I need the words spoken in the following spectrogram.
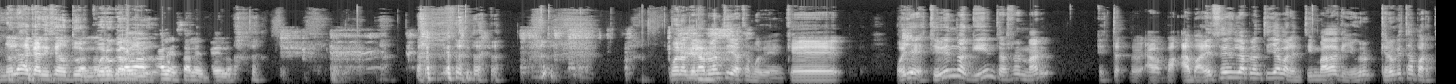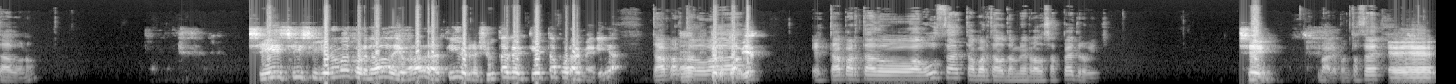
No le has acariciado tú el cuero cabelludo. Le sale pelo. bueno, que la plantilla está muy bien. Que. Oye, estoy viendo aquí en Transfermarkt. Aparece en la plantilla Valentín Bada, que yo creo, creo que está apartado, ¿no? Sí, sí, sí, yo no me acordaba de Bada, tío. Y resulta que el tío está por Almería. Está apartado ah, Bada. Está apartado Aguza, está apartado también Radosas Petrovic. Sí. Vale, pues entonces. Eh,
